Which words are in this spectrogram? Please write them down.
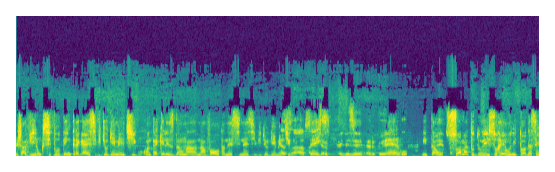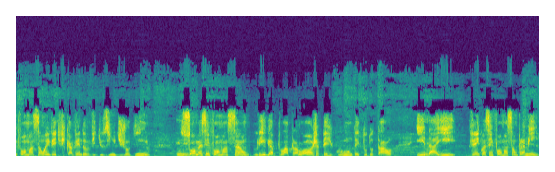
já viram que se tu entregar esse videogame antigo, quanto é que eles dão na, na volta nesse, nesse videogame antigo de vocês? Era o que eu ia dizer, era o que eu ia dizer. Então, é. soma tudo isso, reúne toda essa informação ao invés de ficar vendo videozinho de joguinho. Uhum. Soma essa informação, liga lá pra loja, pergunta e tudo tal. E uhum. daí, vem com essa informação para mim.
